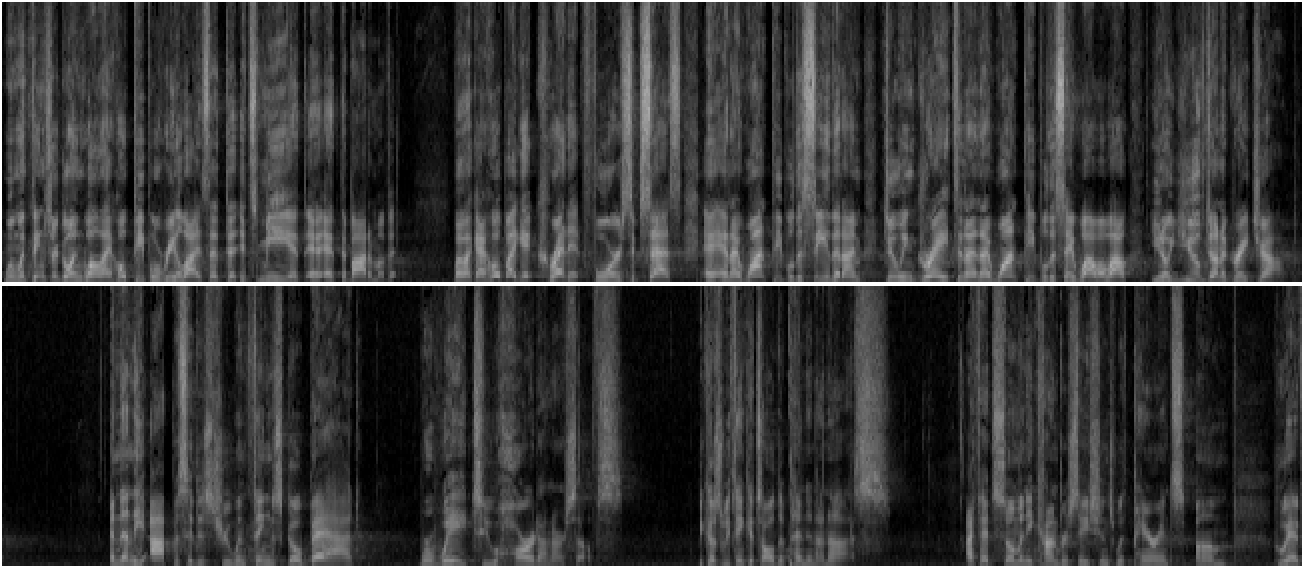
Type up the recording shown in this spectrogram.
when, when things are going well, I hope people realize that the, it's me at, at, at the bottom of it. But like, I hope I get credit for success, and, I want people to see that I'm doing great, and I, and I want people to say, wow, wow, wow, you know, you've done a great job. And then the opposite is true. When things go bad, we're way too hard on ourselves because we think it's all dependent on us. I've had so many conversations with parents um, who have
